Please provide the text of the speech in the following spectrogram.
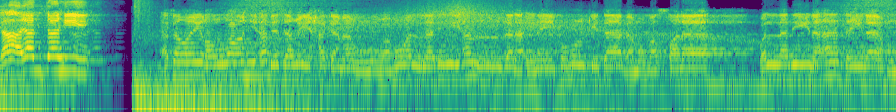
لا ينتهي أفغير الله أبتغي حكما وهو الذي أنزل إليكم الكتاب مفصلا والذين آتيناهم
